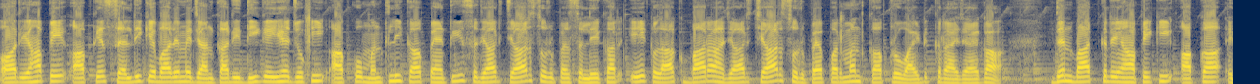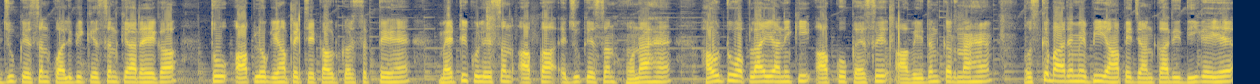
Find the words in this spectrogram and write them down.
और यहाँ पे आपके सैलरी के बारे में जानकारी दी गई है, जो कि आपको मंथली का पैंतीस हज़ार चार सौ रुपये से लेकर एक लाख बारह हज़ार चार सौ रुपये पर मंथ का प्रोवाइड कराया जाएगा। देन बात करें यहाँ पे कि आपका एजुकेशन क्वालिफिकेशन क्या रहेगा। तो आप लोग यहाँ पे चेकआउट कर सकते हैं। मेट्रिकुलेशन आपका एजुकेशन होना है। हाउ टू अप्लाई यानी कि आपको कैसे आवेदन करना है। उसके बारे में भी यहाँ पे जानकारी दी गई है।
